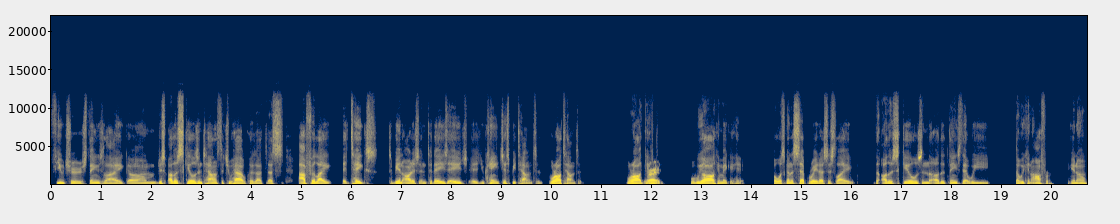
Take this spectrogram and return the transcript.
futures, things like um just other skills and talents that you have. Because that's that's I feel like it takes to be an artist in today's age is you can't just be talented. We're all talented. We're all gifted. Right. Well, we all can make a hit. But what's gonna separate us is like the other skills and the other things that we that we can offer you know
